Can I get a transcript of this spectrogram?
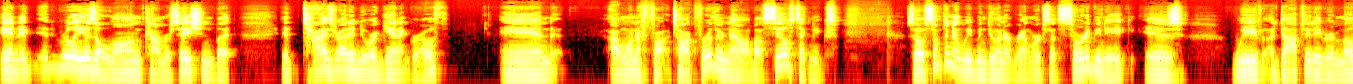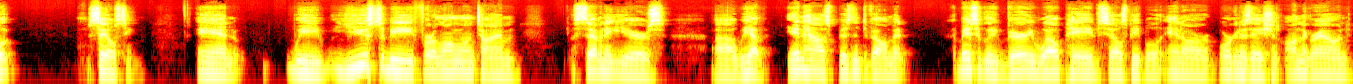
And it, it really is a long conversation, but it ties right into organic growth. And I want to f- talk further now about sales techniques. So, something that we've been doing at RentWerx that's sort of unique is we've adopted a remote sales team. And we used to be for a long, long time, seven, eight years, uh, we have in house business development, basically very well paid salespeople in our organization on the ground,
